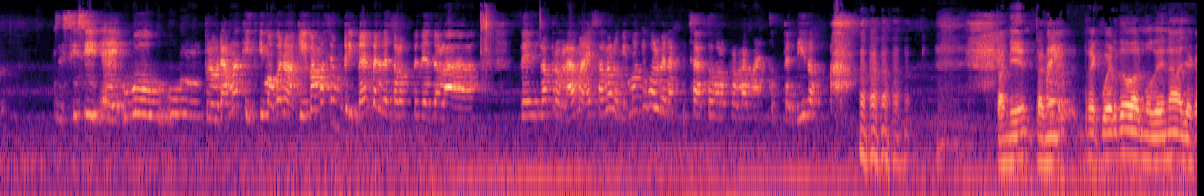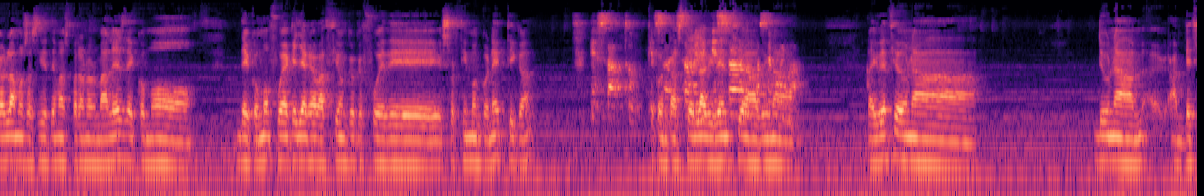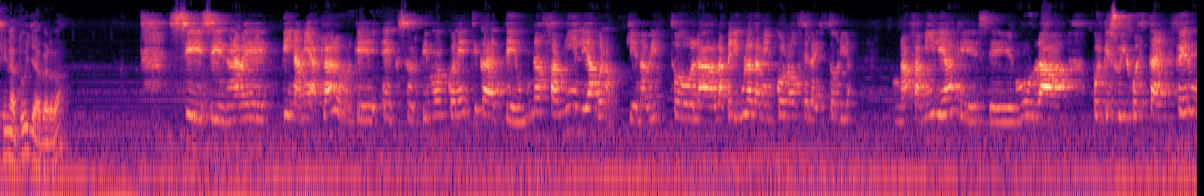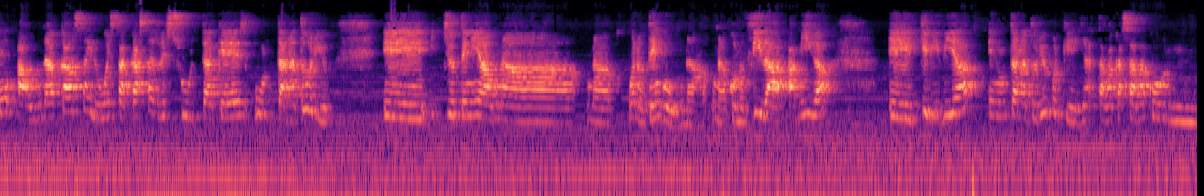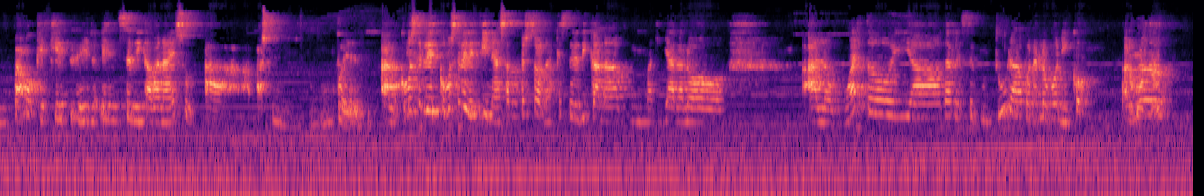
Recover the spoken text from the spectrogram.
Sí, sí, eh, hubo un programa que hicimos, bueno, aquí vamos a hacer un remember de, todos de las de los programas, ¿eh? ¿sabes? Lo mismo que volver a escuchar todos los programas estos perdidos. también también pues- recuerdo, Almudena, ya que hablamos así de temas paranormales, de cómo de cómo fue aquella grabación, creo que fue de Exorcismo en Connecticut. Exacto. Que contaste la vivencia de una la vivencia de una de una vecina tuya, ¿verdad? Sí, sí, de una vecina mía, claro, porque Exorcismo en Connecticut de una familia, bueno, quien ha visto la, película también conoce la historia, una familia que se muda porque su hijo está enfermo a una casa y luego esa casa resulta que es un tanatorio. Eh, yo tenía una, una bueno, tengo una, una conocida amiga eh, que vivía en un tanatorio porque ella estaba casada con, vamos, que es que eh, se dedicaban a eso, a, a su, pues, a, ¿cómo, se le, ¿cómo se le define a esas personas que se dedican a maquillar a los, a los muertos y a darles sepultura, a ponerlos bonitos?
